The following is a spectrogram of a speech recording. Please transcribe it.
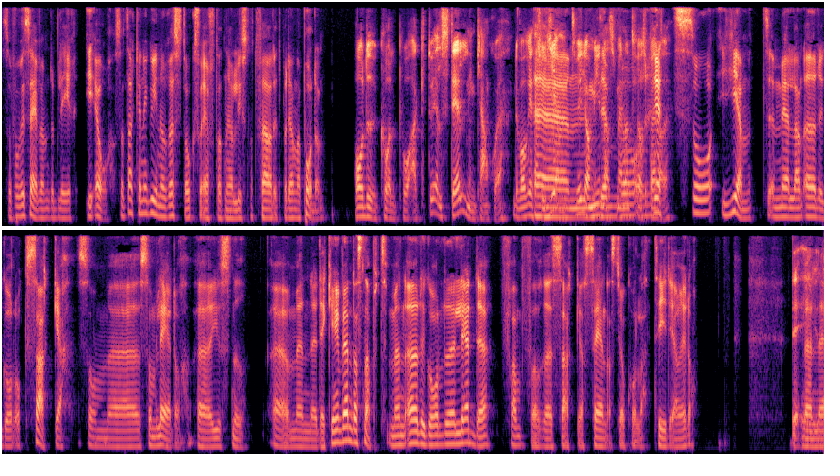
så får vi se vem det blir i år. Så där kan ni gå in och rösta också efter att ni har lyssnat färdigt på denna podden. Har du koll på aktuell ställning kanske? Det var rätt så jämnt vill jag Ehm, minnas det mellan var två spelare. rätt så jämnt mellan Ödegård och Saka som, eh, som leder eh, just nu. Eh, Men det kan ju vända snabbt. Men Ödegård ledde framför Saka senast jag kollade tidigare idag. Det är men,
